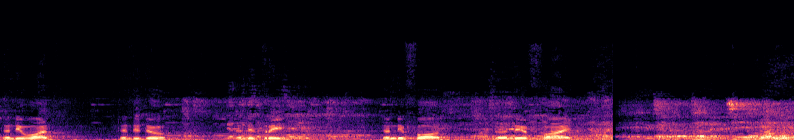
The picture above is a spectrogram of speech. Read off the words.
twenty-one, twenty-two, twenty-three, twenty-four, twenty-five. രണ്ട്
